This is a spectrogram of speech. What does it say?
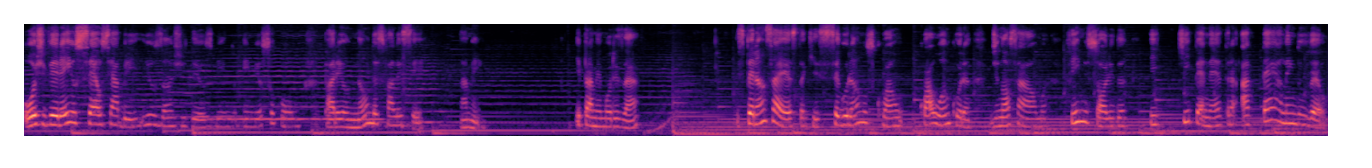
Hoje verei o céu se abrir e os anjos de Deus vindo em meu socorro, para eu não desfalecer. Amém. E para memorizar, esperança esta que seguramos qual, qual âncora de nossa alma, firme e sólida, e que penetra até além do véu,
